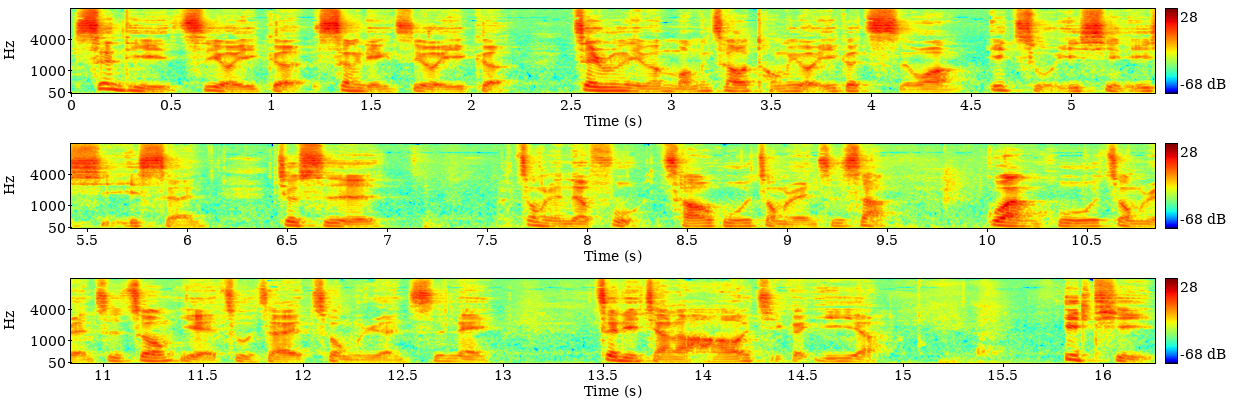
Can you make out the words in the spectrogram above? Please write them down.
身体只有一个，圣灵只有一个，正如你们蒙召同有一个指望，一主一信一洗一神，就是。众人的父超乎众人之上，贯乎众人之中，也住在众人之内。这里讲了好几个一啊，一体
